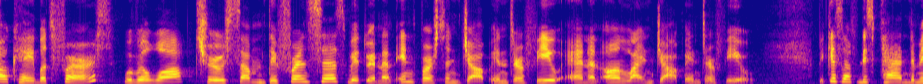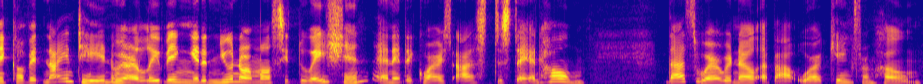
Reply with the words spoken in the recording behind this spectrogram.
Okay, but first, we will walk through some differences between an in person job interview and an online job interview. Because of this pandemic COVID 19, we are living in a new normal situation and it requires us to stay at home. That's where we know about working from home.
